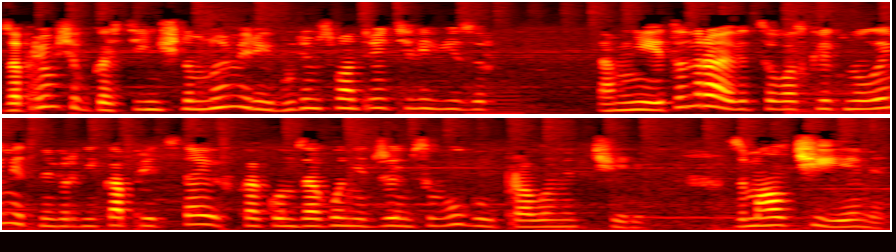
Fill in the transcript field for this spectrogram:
«Запремся в гостиничном номере и будем смотреть телевизор». «А мне это нравится!» — воскликнул Эммет, наверняка представив, как он загонит Джеймса в угол и проломит череп. «Замолчи, Эммет!»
